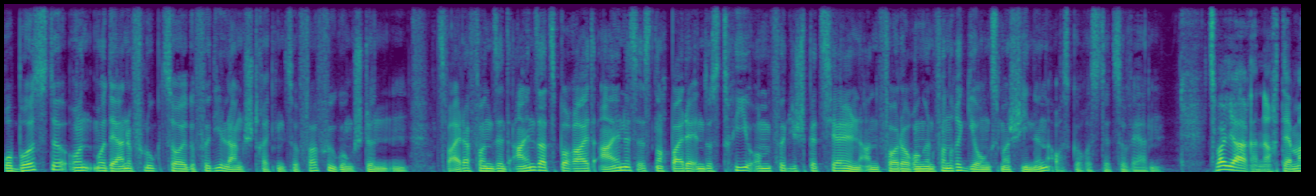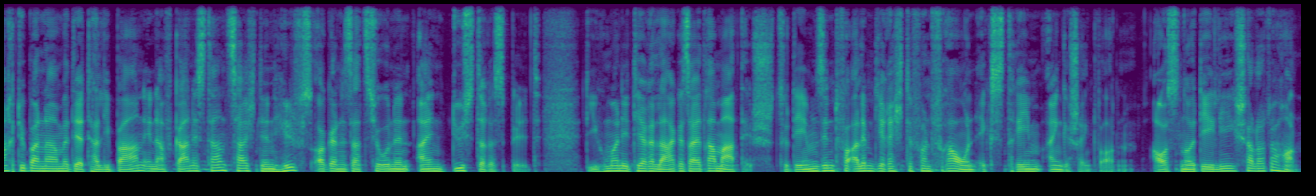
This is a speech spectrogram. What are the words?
robuste und moderne Flugzeuge für die Langstrecken zur Verfügung stünden. Zwei davon sind einsatzbereit. Eines ist noch bei der Industrie, um für die speziellen Anforderungen von Regierungsmaschinen ausgerüstet zu werden. Zwei Jahre nach der Machtübernahme der Taliban in Afghanistan zeichnen Hilfsorganisationen ein düsteres Bild. Die humanitäre Lage sei dramatisch. Zudem sind vor allem die Rechte von Frauen extrem eingeschränkt worden. Aus Neu-Delhi Charlotte Horn.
